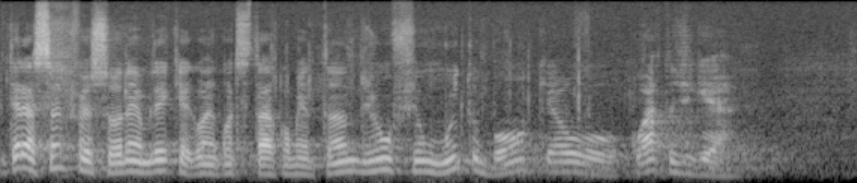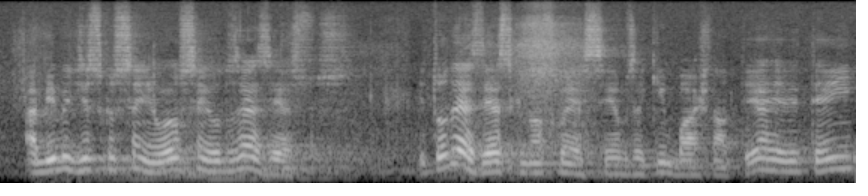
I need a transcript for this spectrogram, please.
Interessante, professor, eu lembrei que agora, enquanto você estava comentando, de um filme muito bom, que é o Quarto de Guerra. A Bíblia diz que o Senhor é o Senhor dos exércitos. E todo exército que nós conhecemos aqui embaixo na terra, ele tem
